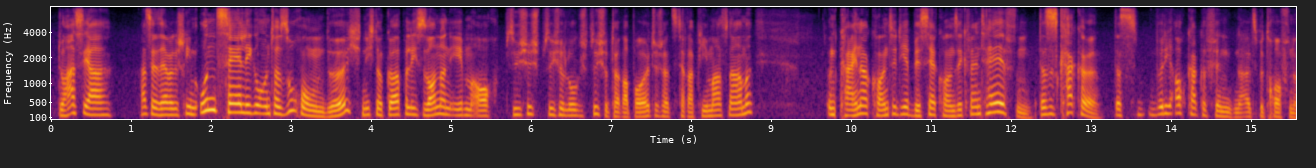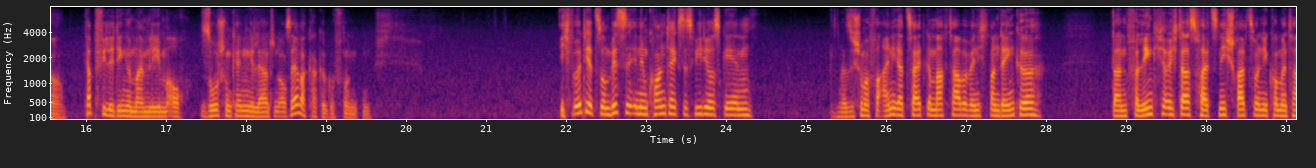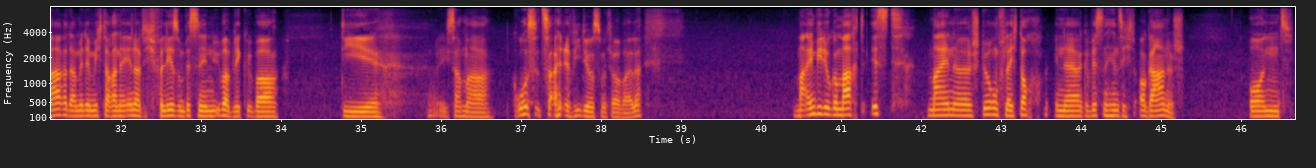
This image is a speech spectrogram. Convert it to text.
du hast ja hast ja selber geschrieben, unzählige Untersuchungen durch, nicht nur körperlich, sondern eben auch psychisch, psychologisch, psychotherapeutisch als Therapiemaßnahme. Und keiner konnte dir bisher konsequent helfen. Das ist Kacke. Das würde ich auch Kacke finden als Betroffener. Ich habe viele Dinge in meinem Leben auch so schon kennengelernt und auch selber Kacke gefunden. Ich würde jetzt so ein bisschen in dem Kontext des Videos gehen, was ich schon mal vor einiger Zeit gemacht habe, wenn ich dran denke, dann verlinke ich euch das. Falls nicht, schreibt es mal in die Kommentare, damit ihr mich daran erinnert. Ich verliere so ein bisschen den Überblick über die, ich sag mal, große Zahl der Videos mittlerweile. Mal ein Video gemacht, ist meine Störung vielleicht doch in der gewissen Hinsicht organisch. Und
